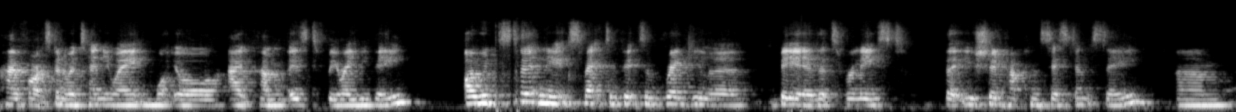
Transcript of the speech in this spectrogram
how far it's going to attenuate and what your outcome is for your ABV. I would certainly expect if it's a regular beer that's released that you should have consistency. Um,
